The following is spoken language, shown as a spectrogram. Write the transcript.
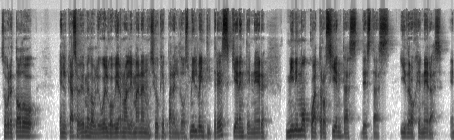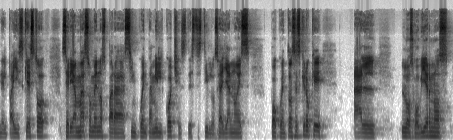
Sobre todo en el caso de BMW, el gobierno alemán anunció que para el 2023 quieren tener mínimo 400 de estas hidrogeneras en el país, que esto sería más o menos para 50 mil coches de este estilo, o sea, ya no es poco. Entonces creo que al los gobiernos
